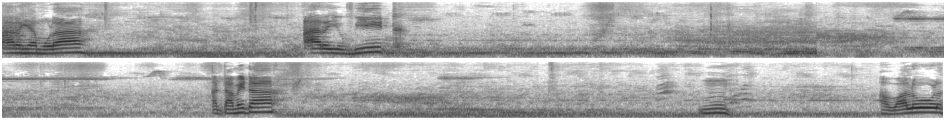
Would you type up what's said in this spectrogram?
આ રહ્યા મૂળા આ રહ્યું બીટ આ ટામેટા આ વાલોળ.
